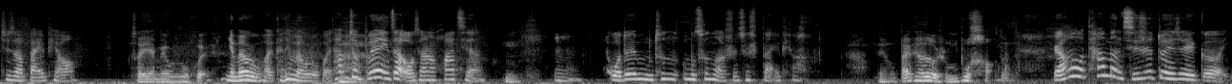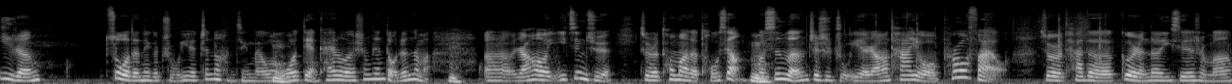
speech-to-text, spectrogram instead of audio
这叫白嫖，所以也没有入会。也没有入会，肯定没有入会，他们就不愿意在偶像上花钱。嗯嗯，我对木村木村老师就是白嫖。没有白嫖有什么不好的？然后他们其实对这个艺人做的那个主页真的很精美。我、嗯我点开了生田斗真的嘛，嗯呃，然后一进去就是 Toma 的头像和嗯新闻，这是主页。然后他有 profile，就是他的个人的一些什么。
